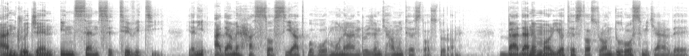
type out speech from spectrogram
androgen insensitivity یعنی عدم حساسیت به هورمون اندروژن که همون تستاسترونه بدن ماریا تستاسترون درست می‌کرده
